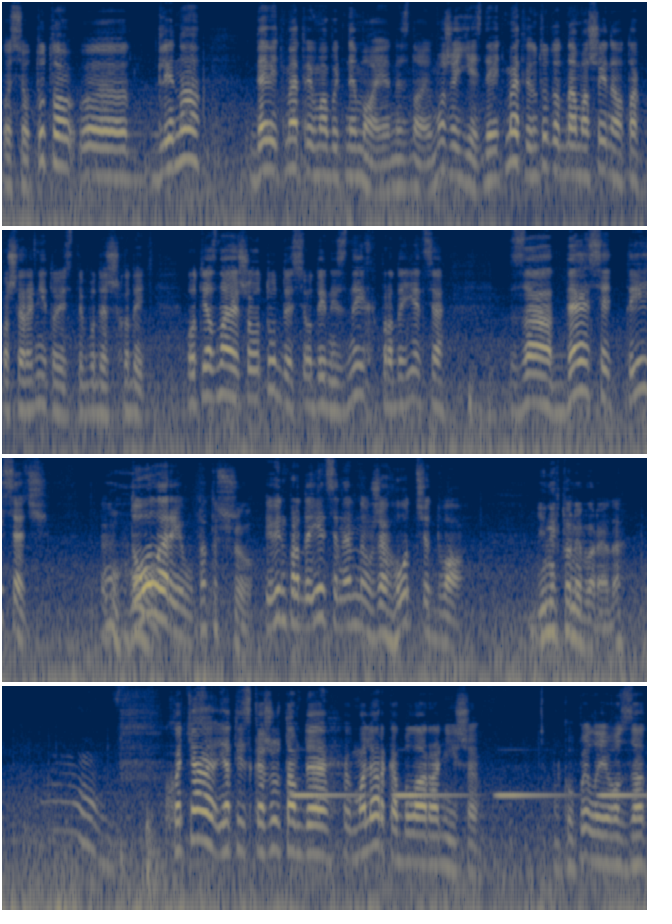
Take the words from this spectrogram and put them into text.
Ось о. Тут е, длина 9 метрів, мабуть, немає. Не знаю. Може є 9 метрів, ну тут одна машина, отак по ширині, тобто ти будеш ходити. От я знаю, що отут десь один із них продається за 10 тисяч Ого. доларів. Та ти що? І він продається, мабуть, вже год чи два. І ніхто не бере, да? Ну, Хоча я тобі скажу, там, де малярка була раніше, купили його за,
